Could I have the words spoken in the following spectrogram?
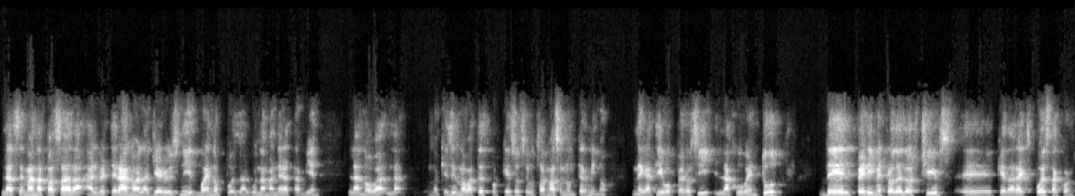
la semana pasada al veterano, a la Jerry Sneed, bueno, pues de alguna manera también la, nova, no quiero decir novatez porque eso se usa más en un término negativo, pero sí la juventud del perímetro de los Chiefs eh, quedará expuesta con,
